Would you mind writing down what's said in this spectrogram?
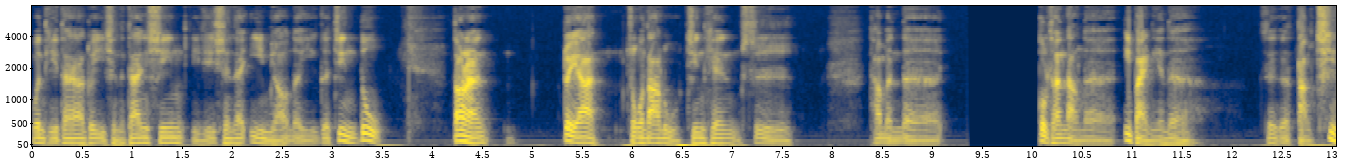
问题，大家对疫情的担心，以及现在疫苗的一个进度。当然，对岸中国大陆今天是他们的共产党的一百年的这个党庆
